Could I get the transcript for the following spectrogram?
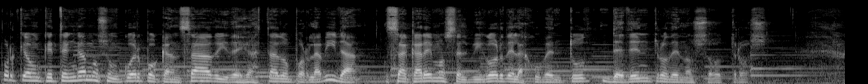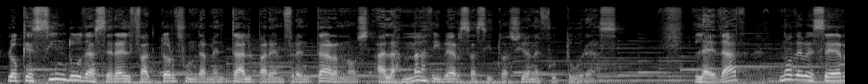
porque aunque tengamos un cuerpo cansado y desgastado por la vida, sacaremos el vigor de la juventud de dentro de nosotros. Lo que sin duda será el factor fundamental para enfrentarnos a las más diversas situaciones futuras. La edad no debe ser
